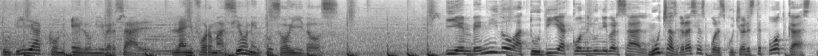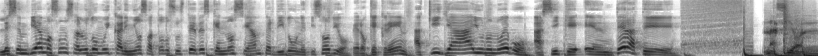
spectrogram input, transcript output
Tu día con el Universal. La información en tus oídos. Bienvenido a tu día con el Universal. Muchas gracias por escuchar este podcast. Les enviamos un saludo muy cariñoso a todos ustedes que no se han perdido un episodio. Pero ¿qué creen? Aquí ya hay uno nuevo. Así que entérate. Nación.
